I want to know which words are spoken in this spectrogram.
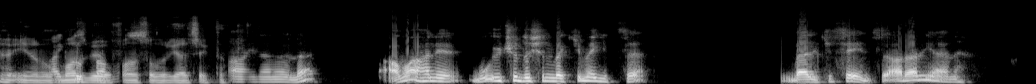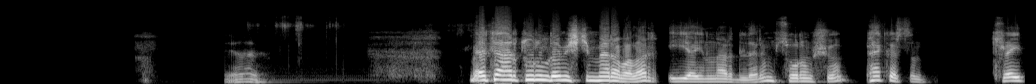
İnanılmaz Michael bir Thomas. ofans olur gerçekten. Aynen öyle. Ama hani bu üçü dışında kime gitse belki Saints'i arar yani. Yani Mete Ertuğrul demiş ki merhabalar, iyi yayınlar dilerim. Sorum şu, Packers'ın trade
